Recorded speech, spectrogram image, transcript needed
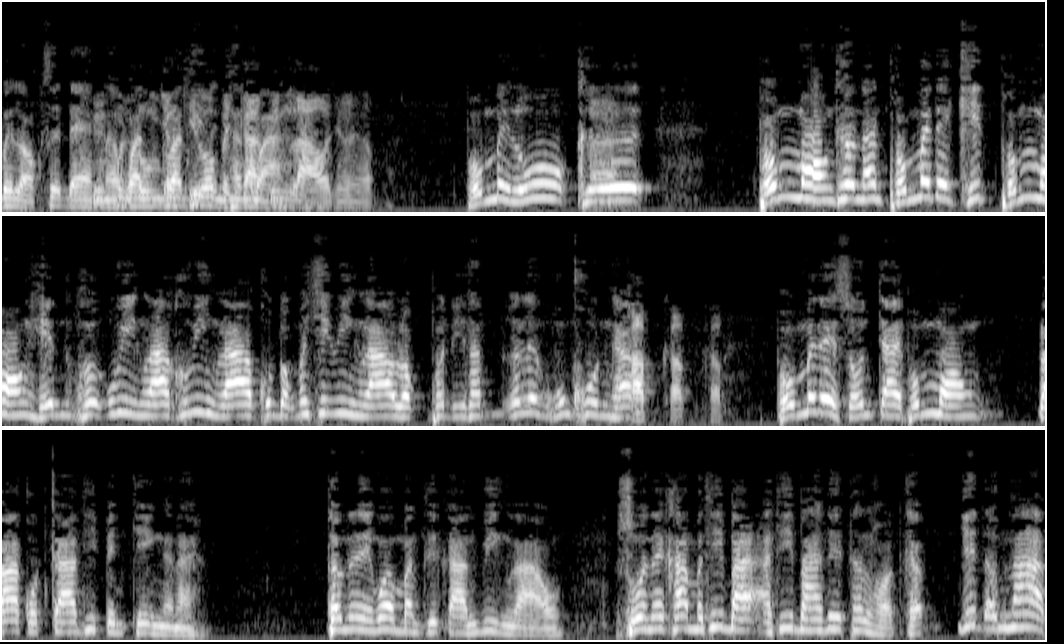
ไปหลอกเสื้อแดงคือนะคุณวันลุงยัวังนคิดที่หว่านึ่เป็นงธันการวาวิ่งราวใช่ไหมครับผมไม่รู้คือผมมองเท่านั้น ผมไม่ได้คิด ผมมองเห็นเขาวิ่งราวเขาวิ่งราว คุณบอกไม่ใช่วิ่งราวหรอกพอดีท่านเรื่องของคุณครับ ครับครับครับ ผมไม่ได้สนใจ ผมมองปรากฏการณ์ที่เป็นจริงอะนะเท่านั้นเองว่ามันคือการวิ่งราว ส่วนในคำอธิบายอธิบายได้ตลอดครับ ยึดอำนาจ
